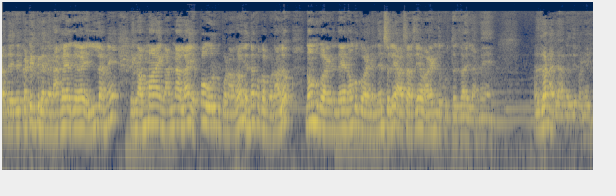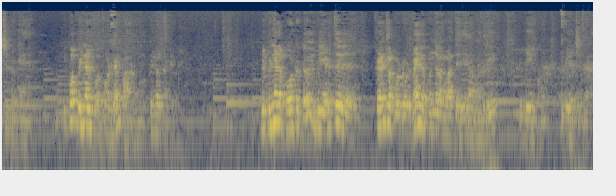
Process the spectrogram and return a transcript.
அந்த இது கட்டியிருக்கிற அந்த நகை எல்லாமே எங்கள் அம்மா எங்கள் அண்ணாலாம் எப்போ ஊருக்கு போனாலும் எந்த பக்கம் போனாலும் நோம்புக்கு வாழ்ந்தேன் நோம்புக்கு வாழ்ந்தேன்னு சொல்லி ஆசை ஆசையாக வாழ்ந்து கொடுத்தது தான் எல்லாமே. அதுதான் நான் ஜாகிரதை பண்ணி வச்சுட்டு இருக்கேன் இப்போ பின்னல் போ போடுறேன் பாருங்க. பின்னல் கட்டி விடுறேன். இப்படி பின்னலை போட்டுட்டு இப்படி எடுத்து ஃப்ரண்ட்டில் போட்டு விடுவேன். இந்த குஞ்சலங்களாம் தெரிகிற மாதிரி இப்படி இருக்கும். இப்படி வச்சுருவேன்.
